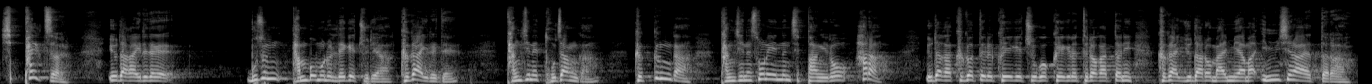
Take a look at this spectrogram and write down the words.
18절 유다가 이르되 무슨 담보물을 내게 주랴 그가 이르되 당신의 도장과 그 끈과 당신의 손에 있는 지팡이로 하라 유다가 그것들을 그에게 주고 그에게로 들어갔더니 그가 유다로 말미암아 임신하였더라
